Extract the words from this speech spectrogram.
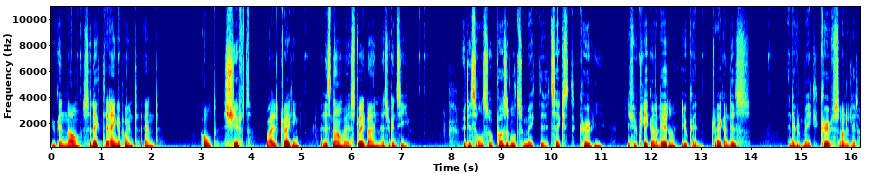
You can now select the anchor point and hold shift while dragging. And it's now a straight line as you can see. It is also possible to make the text curvy. If you click on a letter, you can drag on this and it will make curves on a letter.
